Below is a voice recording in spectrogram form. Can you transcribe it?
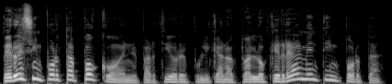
Pero eso importa poco en el Partido Republicano actual. Lo que realmente importa,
